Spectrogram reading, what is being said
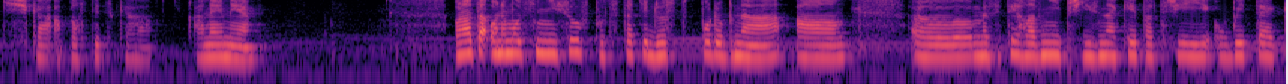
těžká aplastická anémie. Ona ta onemocnění jsou v podstatě dost podobná a e, mezi ty hlavní příznaky patří úbytek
